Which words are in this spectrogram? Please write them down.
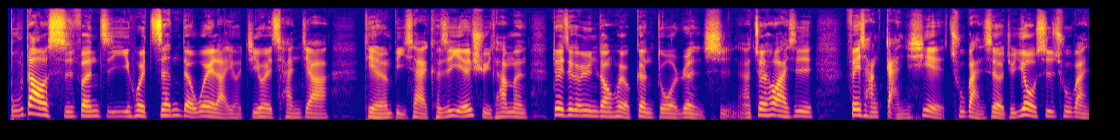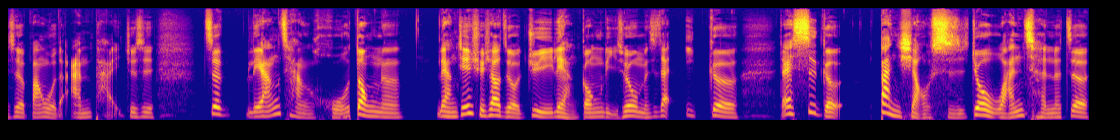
不到十分之一会真的未来有机会参加铁人比赛，可是也许他们对这个运动会有更多的认识。那最后还是非常感谢出版社，就幼狮出版社帮我的安排，就是这两场活动呢，两间学校只有距离两公里，所以我们是在一个大概四个。半小时就完成了这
